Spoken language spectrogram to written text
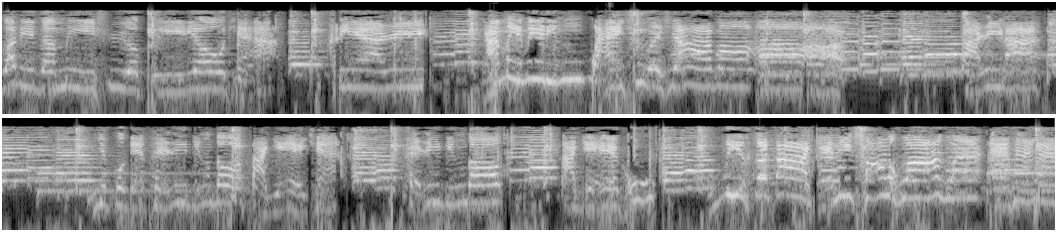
我的个妹婿归了天，可怜人，俺妹妹领官去下葬。人啦，你不该派人顶到大街前，派人顶到。大街口，为何大街里抢了花冠？哎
